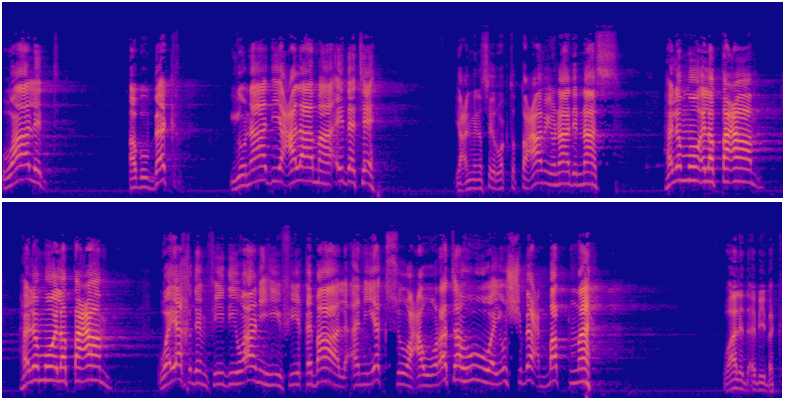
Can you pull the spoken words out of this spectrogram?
والد أبو بكر ينادي على مائدته. يعني من يصير وقت الطعام ينادي الناس هلموا إلى الطعام؟ هلموا إلى الطعام؟ ويخدم في ديوانه في قبال أن يكسو عورته ويشبع بطنه. والد أبي بكر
